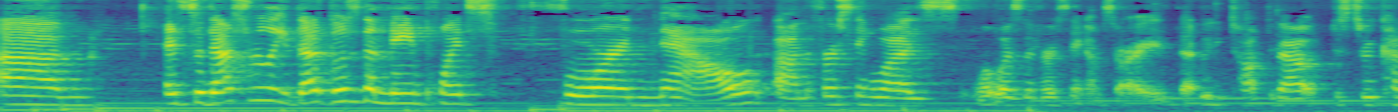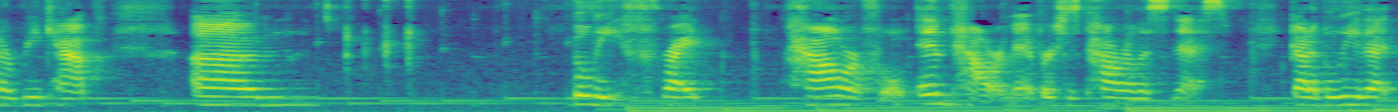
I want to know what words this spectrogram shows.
Um, and so that's really that those are the main points for now. Um, the first thing was what was the first thing i'm sorry that we talked about just to kind of recap. Um, belief right? Powerful empowerment versus powerlessness got to believe that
